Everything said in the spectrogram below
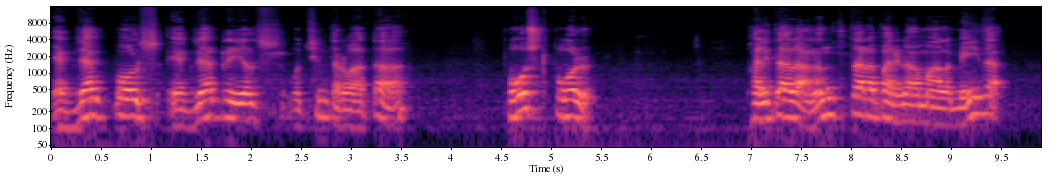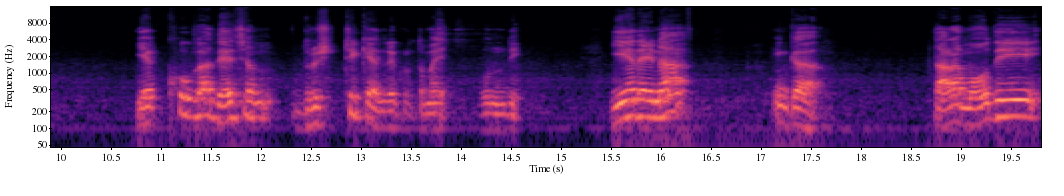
ఎగ్జాక్ట్ పోల్స్ ఎగ్జాక్ట్ రిజల్ట్స్ వచ్చిన తర్వాత పోస్ట్ పోల్ ఫలితాల అనంతర పరిణామాల మీద ఎక్కువగా దేశం దృష్టి కేంద్రీకృతమై ఉంది. ఏదైనా ఇంకా తర మోదీ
